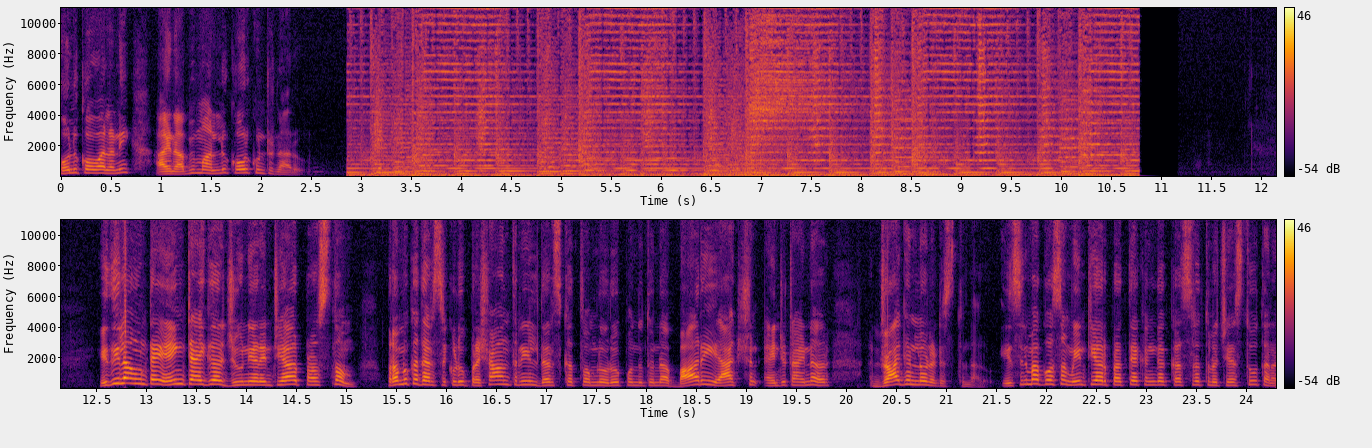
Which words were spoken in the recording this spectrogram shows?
కోలుకోవాలని ఆయన అభిమానులు కోరుకుంటున్నారు. ఇదిలా ఉంటే యంగ్ టైగర్ జూనియర్ ఎన్టీఆర్ ప్రస్తుతం ప్రముఖ దర్శకుడు ప్రశాంత్ నీల్ దర్శకత్వంలో రూపొందుతున్న భారీ యాక్షన్ ఎంటర్టైనర్ డ్రాగన్లో నటిస్తున్నారు. ఈ సినిమా కోసం ఎన్టీఆర్ ప్రత్యేకంగా కసరత్తులు చేస్తూ తన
